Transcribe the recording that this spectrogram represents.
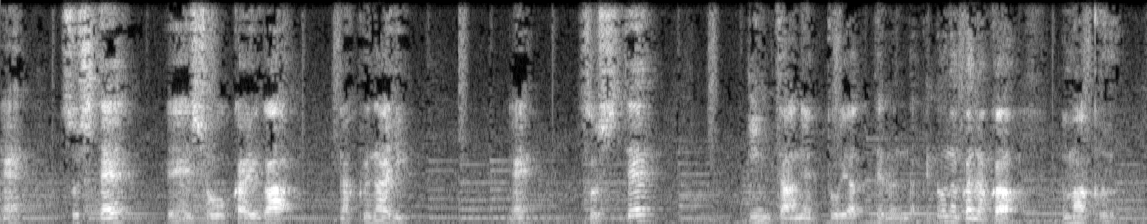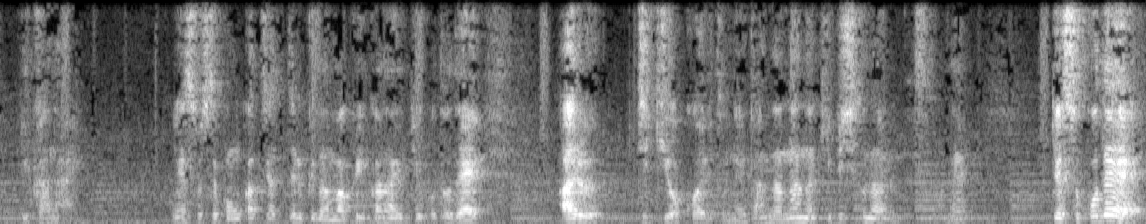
ね、そして、えー紹介がなくなり、ね、そしてインターネットをやってるんだけどなかなかうまくいかない、ね、そして婚活やってるけどうまくいかないということである時期を超えるとねだんだんだんだん厳しくなるんですよね。でそこで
